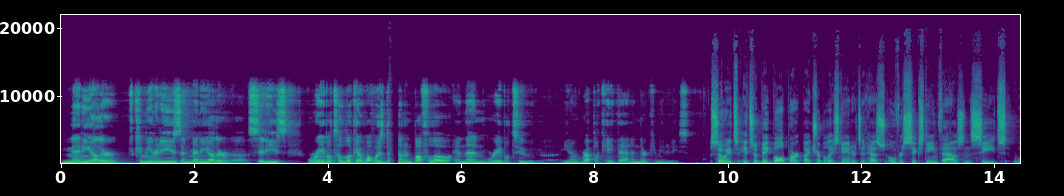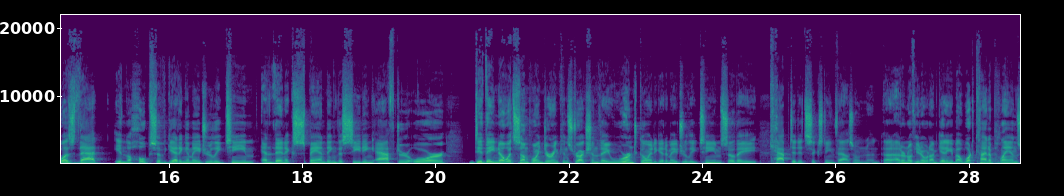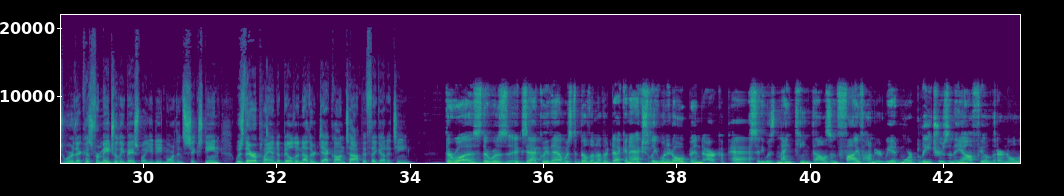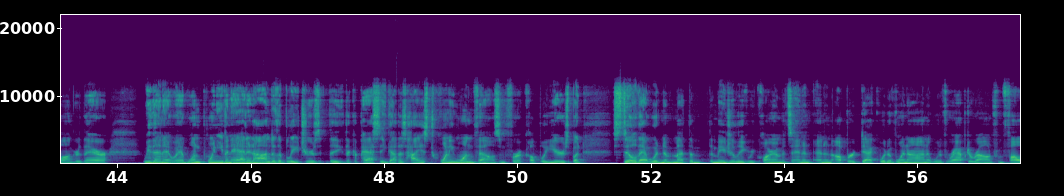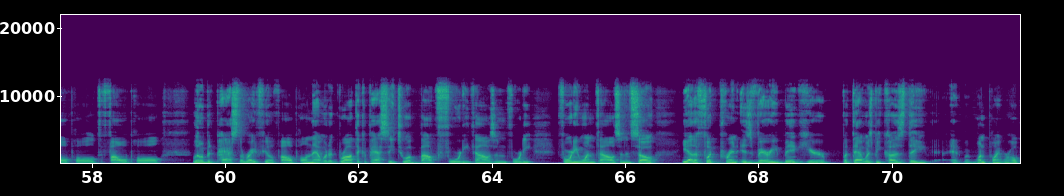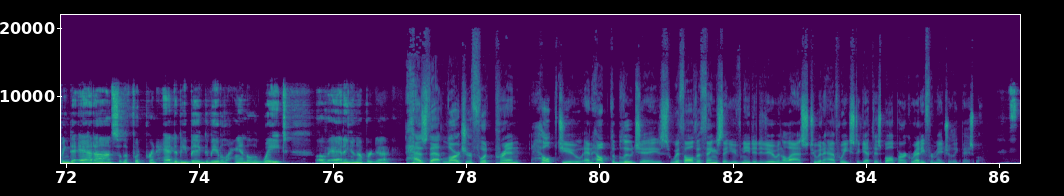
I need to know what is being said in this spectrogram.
many other communities and many other uh, cities were able to look at what was done in Buffalo and then were able to, uh, you know, replicate that in their communities. So it's it's a big ballpark by AAA standards. It has over 16,000 seats. Was that in the hopes of getting a major league team and then expanding the seating after or did they know at some point during construction they weren't going to get a major league team, so they capped it at 16,000? Uh, I don't know if you know what I'm getting about. What kind of plans were there? Because for Major League Baseball, you need more than 16. Was there a plan to build another deck on top if they got a team? There was. There was exactly that was to build another deck. And actually, when it opened, our capacity was 19,500. We had more bleachers in the outfield that are no longer there. We then at, at, one point even added on to the bleachers. The, the capacity got as high as 21,000 for a couple of years, but still that wouldn't have met the, the major league requirements. And an, and an upper deck would have went on. It would have wrapped around from foul pole to foul pole, a little bit past the right field foul pole. And that would have brought the capacity to about 40,000, 40, 41,000. And so, yeah, the footprint is very big here, but that was because they at one point we're hoping to add on, so the footprint had to be big to be able to handle the weight of adding an upper deck. Has that larger footprint helped you and helped the Blue Jays with all the things that you've needed to do in the last two and a half weeks to get this ballpark ready for Major League Baseball?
